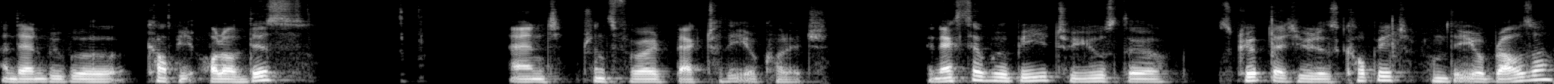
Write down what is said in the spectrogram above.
And then we will copy all of this and transfer it back to the EO College. The next step will be to use the script that you just copied from the EO browser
